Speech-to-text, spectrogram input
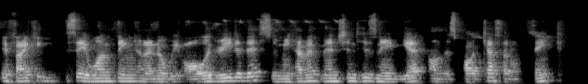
If I could say one thing, and I know we all agree to this, and we haven't mentioned his name yet on this podcast, I don't think.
